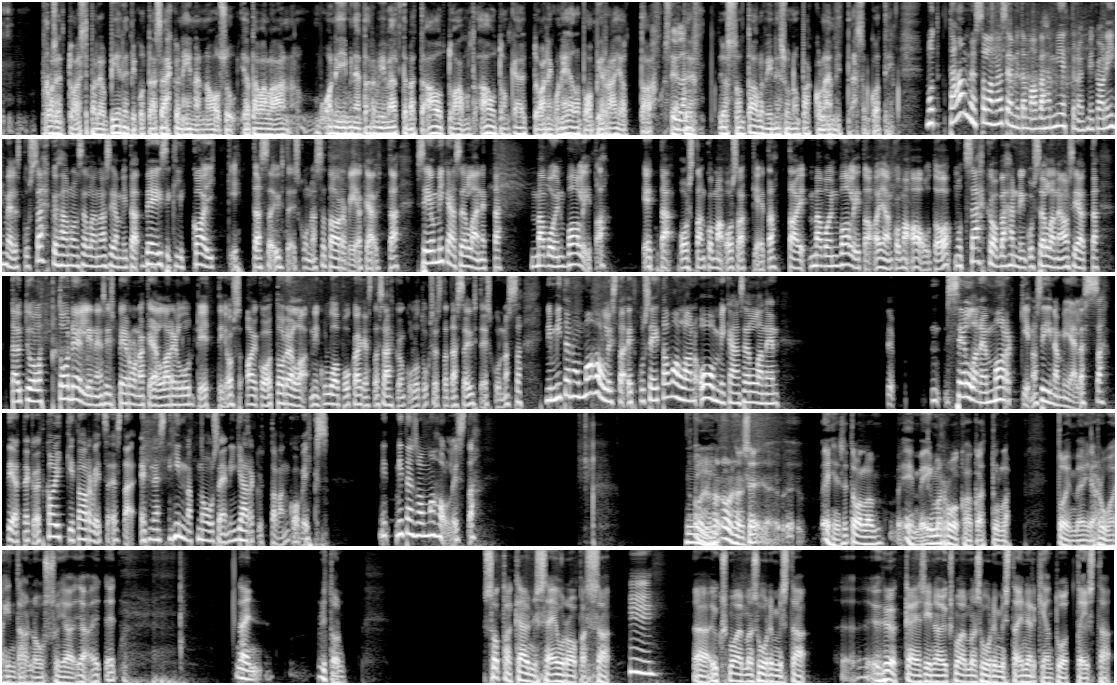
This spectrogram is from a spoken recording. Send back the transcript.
prosentuaalisesti paljon pienempi kuin tämä sähkön hinnan nousu ja tavallaan moni ihminen tarvii välttämättä autoa, mutta auton käyttö on niin helpompi rajoittaa. Se, että jos on talvi, niin sun on pakko lämmittää sun koti. Mutta tämä on myös sellainen asia, mitä mä oon vähän miettinyt, mikä on ihmeellistä, kun sähköhän on sellainen asia, mitä basically kaikki tässä yhteiskunnassa tarvii ja käyttää. Se ei ole mikään sellainen, että mä voin valita, että ostanko mä osakkeita tai mä voin valita, ajanko mä autoa. Mutta sähkö on vähän niin kuin sellainen asia, että täytyy olla todellinen siis perunakellari ludditti, jos aikoo todella niin kuin luopua kaikesta sähkönkulutuksesta tässä yhteiskunnassa. Niin miten on mahdollista, että kun se ei tavallaan ole mikään sellainen sellainen markkina siinä mielessä, tiedättekö, että kaikki tarvitsee sitä, että ne hinnat nousee niin järkyttävän koviksi. Miten se on mahdollista? Niin. Onhan, onhan se, eihän se tavallaan, ei me ilman ruokaakaan tulla toimeen ja ruoan hinta on noussut ja, ja et, et, näin nyt on sota käynnissä Euroopassa. Mm. Yksi maailman suurimmista hyökkäjä siinä on yksi maailman suurimmista energiantuottajista,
